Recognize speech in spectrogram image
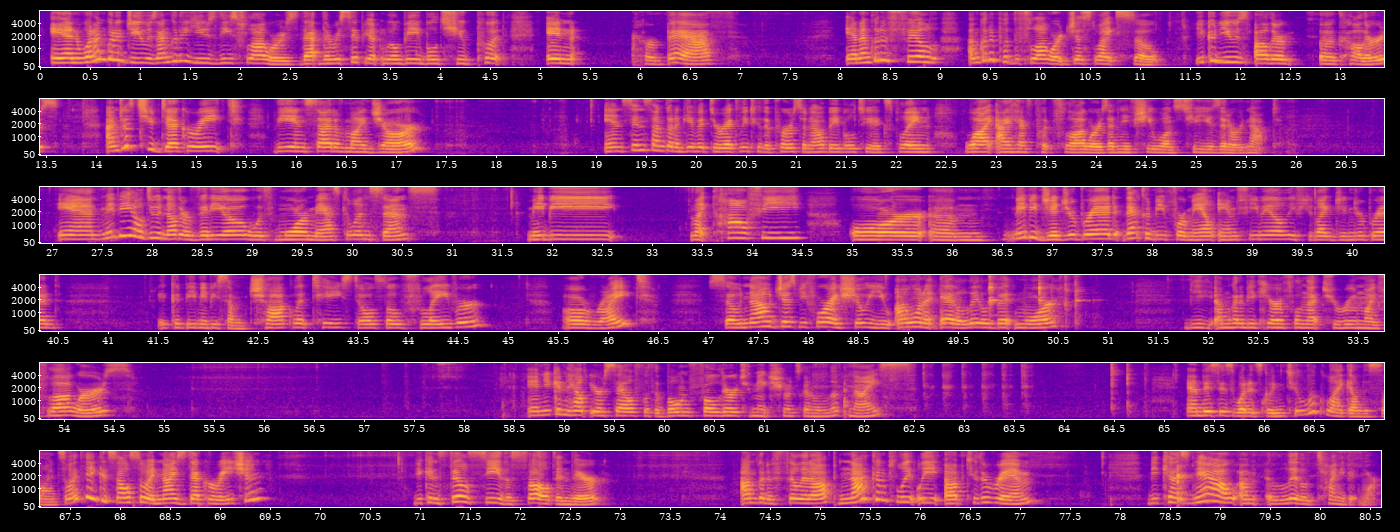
And what I'm going to do is I'm going to use these flowers that the recipient will be able to put in her bath. And I'm going to fill, I'm going to put the flower just like so. You could use other uh, colors. I'm just to decorate the inside of my jar. And since I'm going to give it directly to the person, I'll be able to explain why I have put flowers and if she wants to use it or not. And maybe I'll do another video with more masculine scents. Maybe like coffee or um, maybe gingerbread. That could be for male and female if you like gingerbread. It could be maybe some chocolate taste, also flavor. All right. So now just before I show you, I want to add a little bit more. Be, I'm going to be careful not to ruin my flowers. And you can help yourself with a bone folder to make sure it's going to look nice. And this is what it's going to look like on the side. So I think it's also a nice decoration. You can still see the salt in there. I'm going to fill it up, not completely up to the rim, because now I'm a little tiny bit more.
